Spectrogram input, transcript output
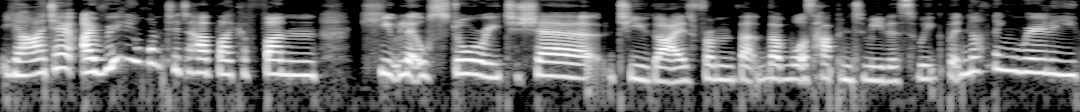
yeah i don't i really wanted to have like a fun cute little story to share to you guys from that, that what's happened to me this week but nothing really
